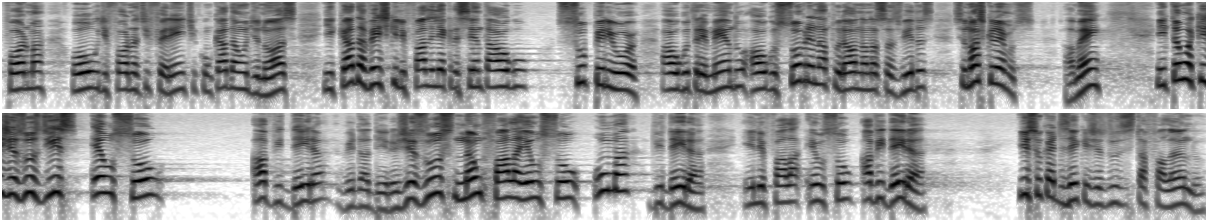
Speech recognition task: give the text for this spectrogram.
forma ou de forma diferente com cada um de nós, e cada vez que ele fala, ele acrescenta algo superior, algo tremendo, algo sobrenatural nas nossas vidas, se nós cremos. Amém? Então aqui Jesus diz: Eu sou a videira verdadeira. Jesus não fala eu sou uma videira, ele fala eu sou a videira. Isso quer dizer que Jesus está falando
